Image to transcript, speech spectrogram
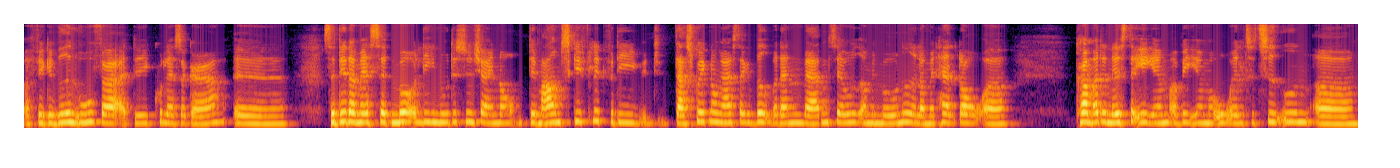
og fik at vide en uge før, at det ikke kunne lade sig gøre. Øh, så det der med at sætte mål lige nu, det synes jeg er enormt, det er meget omskifteligt, fordi der er sgu ikke nogen af os, der ved, hvordan verden ser ud om en måned eller om et halvt år, og kommer det næste EM og VM og OL til tiden, og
